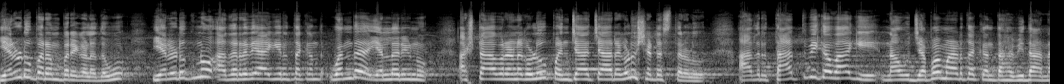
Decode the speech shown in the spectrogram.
ಎರಡು ಪರಂಪರೆಗಳದವು. ಎರಡಕ್ಕೂ ಅದರದೇ ಆಗಿರತಕ್ಕಂಥ, ಒಂದು ಎಲ್ಲರಿಗೂ ಅಷ್ಟಾವರಣಗಳು, ಪಂಚಾಚಾರಗಳು ಷಟಸ್ಥರಗಳು ಆದರೆ ತಾತ್ವಿಕವಾಗಿ ನಾವು ಜಪ ಮಾಡ್ತಕ್ಕಂತಹ ವಿಧಾನ,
